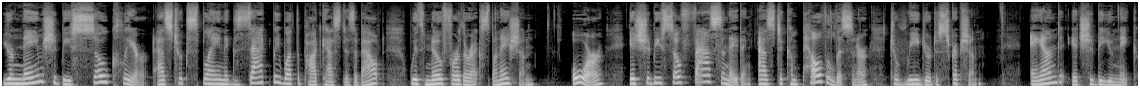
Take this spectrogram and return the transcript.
Your name should be so clear as to explain exactly what the podcast is about with no further explanation, or it should be so fascinating as to compel the listener to read your description. And it should be unique.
